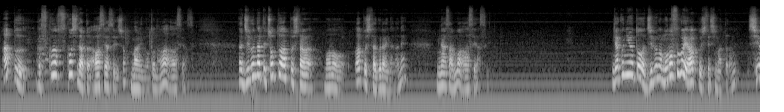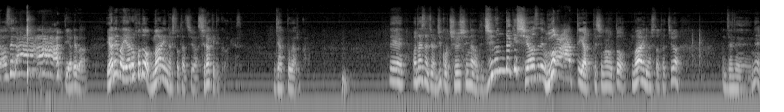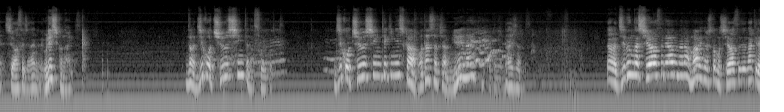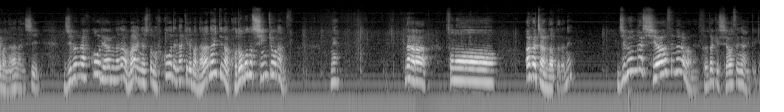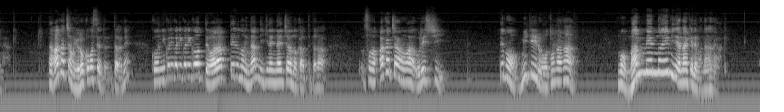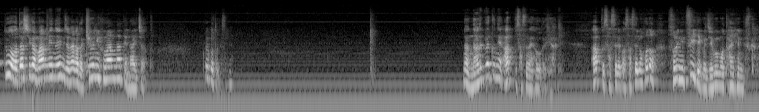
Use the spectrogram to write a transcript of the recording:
アップが少しだったら合わせやすいでしょ？周りの大人は合わせやすい。自分だってちょっとアップしたものをアップしたぐらいならね皆さんも合わせやすい逆に言うと自分がものすごいアップしてしまったらね幸せだーってやればやればやるほど周りの人たちはしらけていくわけです。ギャップがあるから。で私たちは自己中心なので自分だけ幸せでうわーってやってしまうと周りの人たちは全然ね幸せじゃないので嬉しくないんです。だから自己中心っていうのはそういうことです。自己中心的にしか私たちは見れないっていうことが大事なんです。だから自分が幸せであるなら周りの人も幸せでなければならないし自分が不幸であるなら周りの人も不幸でなければならないっていうのは子どもの心境なんです。ね。だからその赤ちゃんだったらね自分が幸せならばねそれだけ幸せじゃないといけないわけ。だから赤ちゃんを喜ばせると言ったらねこうニコニコニコニコって笑ってるのになんでいきなり泣いちゃうのかって言ったらその赤ちゃんは嬉しい。でも見ている大人がもう満面の笑みでなければならないわけ。とは私が満面の笑みじゃなかったら急に不安になって泣いちゃうと。こういうことですね。なるべくねアップさせない方がいいわけ。アップさせればさせるほどそれについていく自分も大変ですから。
